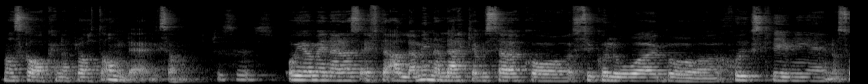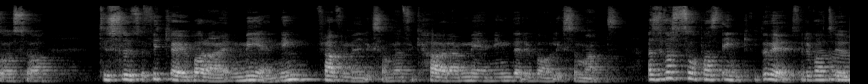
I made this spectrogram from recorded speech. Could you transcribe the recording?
man ska kunna prata om det. Liksom. Precis. Och jag menar alltså efter alla mina läkarbesök och psykolog och sjukskrivningen och så, så till slut så fick jag ju bara en mening framför mig liksom. Jag fick höra en mening där det var liksom att, alltså det var så pass enkelt du vet, för det var typ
